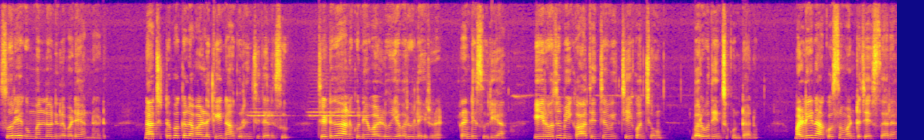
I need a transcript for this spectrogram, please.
సూర్య గుమ్మంలో నిలబడే అన్నాడు. నా చుట్టుపక్కల వాళ్ళకి నా గురించి తెలుసు. చెడుగా అనుకునేవాళ్ళు ఎవరూ లేరు. రండి సూర్య. ఈరోజు మీకు ఆతిథ్యం ఇచ్చి కొంచెం బరువు దించుకుంటాను. మళ్ళీ నా కోసం వంట చేస్తారా?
